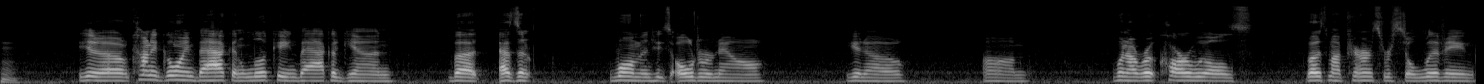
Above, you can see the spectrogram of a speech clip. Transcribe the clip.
Hmm. You know, kind of going back and looking back again, but as an woman who's older now, you know, um, when I wrote Car Wheels, both my parents were still living.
